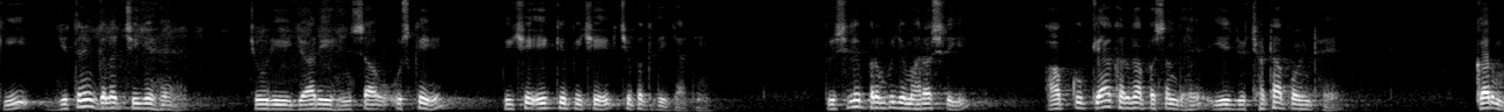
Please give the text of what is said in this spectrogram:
कि जितने गलत चीज़ें हैं, चोरी, जारी, हिंसा, उसके पीछे, एक के पीछे एक चिपक दी जाती हैं। तो इसलिए परम पूज्य महाराज श्री, आपको क्या करना पसंद है? ये जो छठा पॉइंट है, कर्म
